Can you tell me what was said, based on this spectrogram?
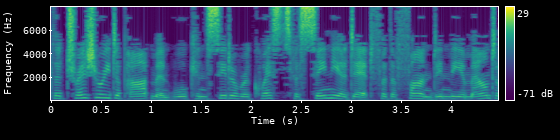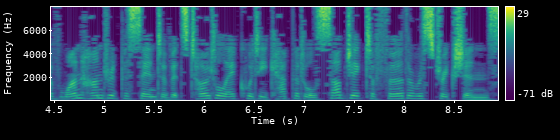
The Treasury Department will consider requests for senior debt for the fund in the amount of 100% of its total equity capital subject to further restrictions.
